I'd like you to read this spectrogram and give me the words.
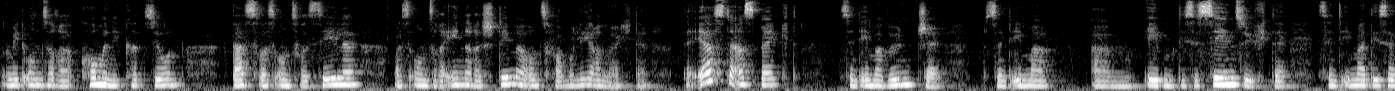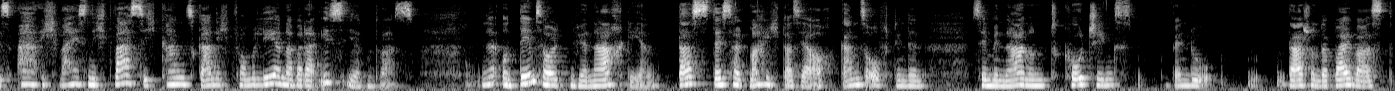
mit unserer Kommunikation, das, was unsere Seele, was unsere innere Stimme uns formulieren möchte. Der erste Aspekt sind immer Wünsche, sind immer ähm, eben diese Sehnsüchte sind immer dieses, ah, ich weiß nicht was, ich kann es gar nicht formulieren, aber da ist irgendwas. Ne? Und dem sollten wir nachgehen. Das, deshalb mache ich das ja auch ganz oft in den Seminaren und Coachings. Wenn du da schon dabei warst,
